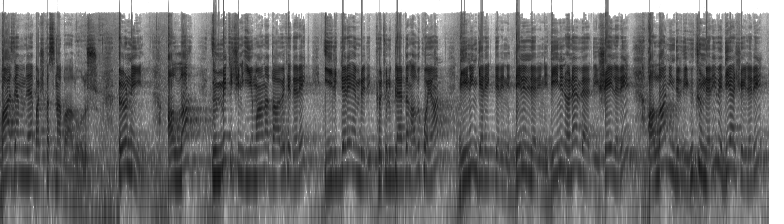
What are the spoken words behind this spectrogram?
bazen de başkasına bağlı olur. Örneğin Allah ümmet için imana davet ederek iyilikleri emredip kötülüklerden alıkoyan dinin gereklerini, delillerini, dinin önem verdiği şeyleri, Allah'ın indirdiği hükümleri ve diğer şeyleri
